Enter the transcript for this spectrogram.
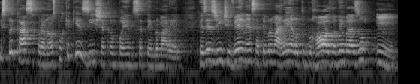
explicasse para nós por que, que existe a campanha do Setembro Amarelo. Porque às vezes a gente vê, né, Setembro Amarelo, Outubro Rosa, Novembro Azul, hum,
